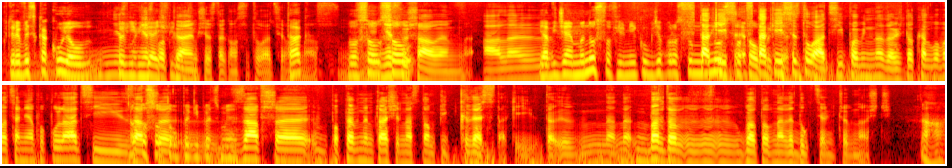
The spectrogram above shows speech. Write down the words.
które wyskakują, Nie, pewnie nie spotkałem filmiki. się z taką sytuacją Tak? u nas. Bo są- nie są- słyszałem, ale Ja widziałem mnóstwo filmików, gdzie po prostu w takiej, w takiej jest. sytuacji powinno dojść do karłowacenia populacji. No to zawsze, są tołpygi, powiedzmy- zawsze po pewnym czasie nastąpi kres takiej, to, na, na, bardzo gwałtowna redukcja liczebności. Aha.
